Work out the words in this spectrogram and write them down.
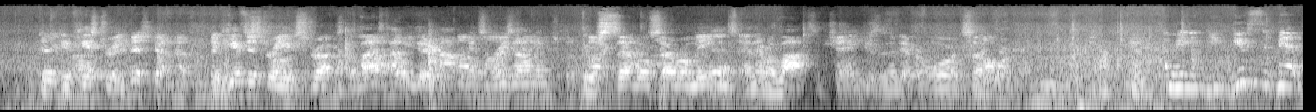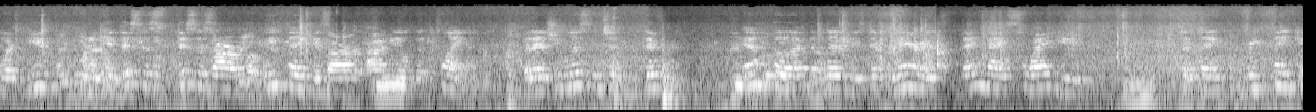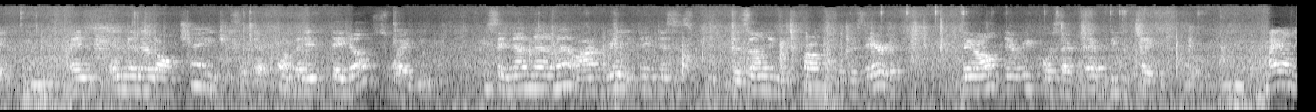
if if history, This got nothing to do if with this history part. instructs, the last time you did a comprehensive rezoning, there were several, several meetings, and there were lots of changes in the different wards, so. yeah. I mean, you, you submit what you, you know, okay, this is, this is our, what we think is our ideal good plan. But as you listen to the different input that live in these different areas, they may sway you to think, rethink it. And, and then it all changes at that point. But if they don't sway you, you say, no, no, no, I really think this is, the zoning is proper for this area, their own, their recourse after that would be to take it to only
